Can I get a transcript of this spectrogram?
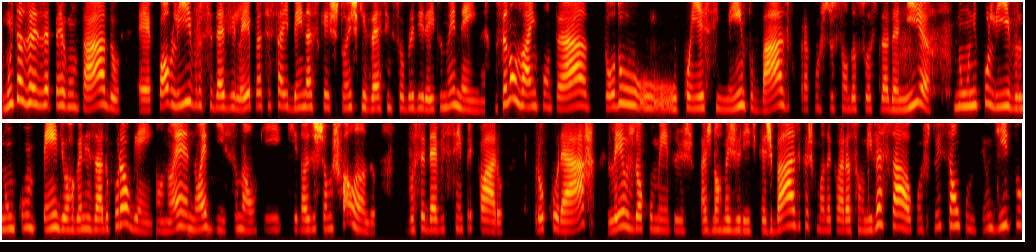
Muitas vezes é perguntado é, qual livro se deve ler para se sair bem nas questões que versem sobre direito no Enem. Né? Você não vai encontrar todo o conhecimento básico para a construção da sua cidadania num único livro, num compêndio organizado por alguém. Não, não é, não é disso, não, que, que nós estamos falando. Você deve sempre, claro, procurar ler os documentos, as normas jurídicas básicas, como a Declaração Universal, a Constituição, como tenho dito,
